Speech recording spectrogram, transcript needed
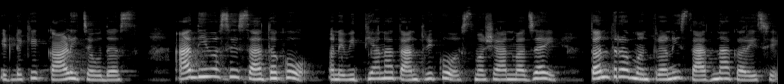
એટલે કે કાળી ચૌદશ. આ દિવસે સાધકો અને વિદ્યાના તાંત્રિકો સ્મશાનમાં જઈ તંત્ર મંત્રની સાધના કરે છે.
